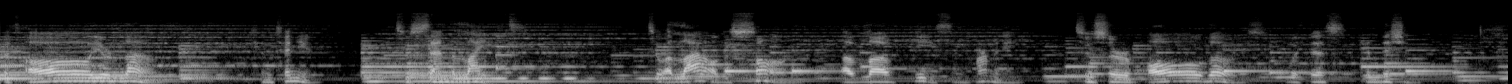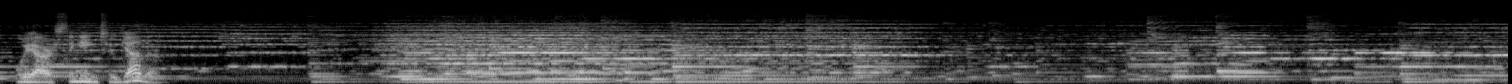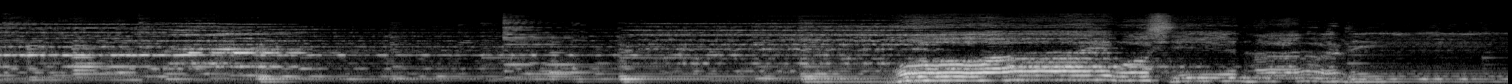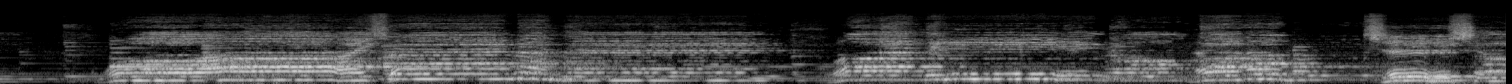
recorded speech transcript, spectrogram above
With all your love, continue to send light, to allow the song of love, peace, and harmony to serve all those with this condition. We are singing together. "世上。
